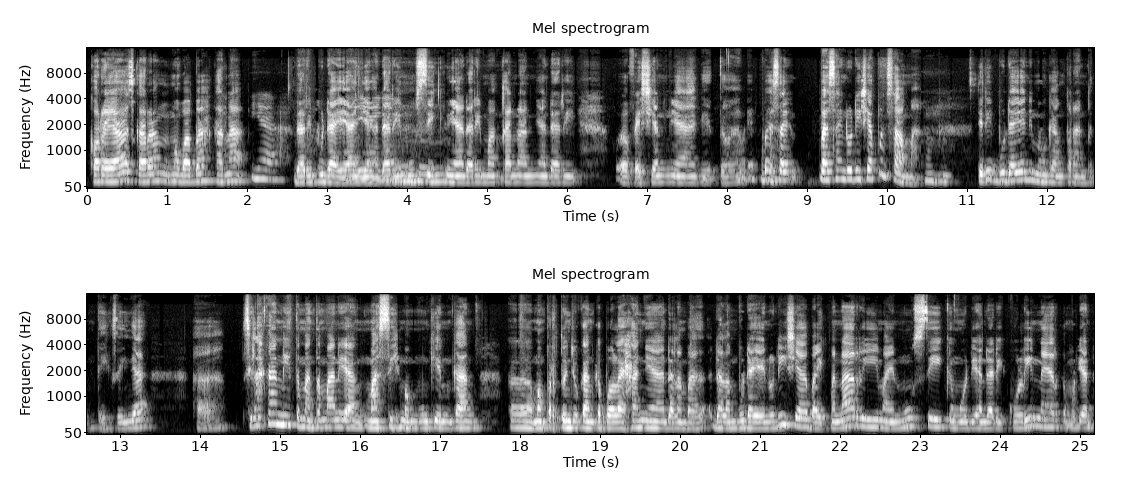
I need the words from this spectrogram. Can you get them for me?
Korea sekarang mewabah karena Iya. dari budayanya, Budayanya. dari Mhm. musiknya, dari makanannya, dari eh, fashionnya gitu. Bahasa bahasa Indonesia pun sama. Mhm. Jadi budaya ini memegang peran penting sehingga eh, silahkan nih teman-teman yang masih memungkinkan eh, mempertunjukkan kebolehannya dalam dalam budaya Indonesia baik menari, main musik, kemudian dari kuliner, kemudian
